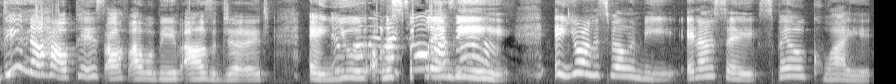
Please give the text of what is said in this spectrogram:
Do you know how pissed off I would be if I was a judge and you was wasn't on the like spelling myself. bee and you're on the spelling bee and I say spell quiet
